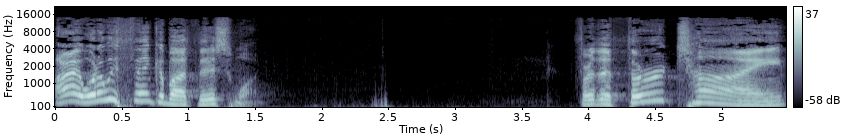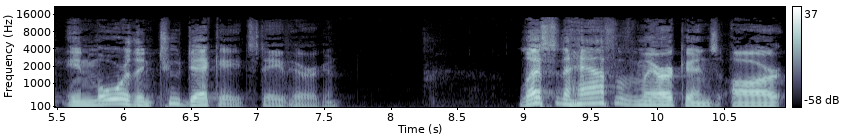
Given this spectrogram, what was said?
all right, what do we think about this one? For the third time in more than two decades, Dave Harrigan, less than half of Americans are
